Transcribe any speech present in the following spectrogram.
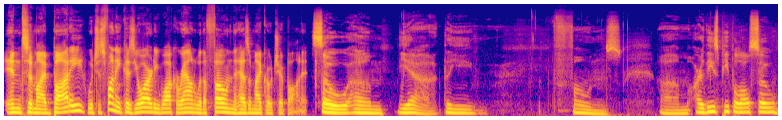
into my body, which is funny because you already walk around with a phone that has a microchip on it. So um, yeah, the phones. Um, are these people also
